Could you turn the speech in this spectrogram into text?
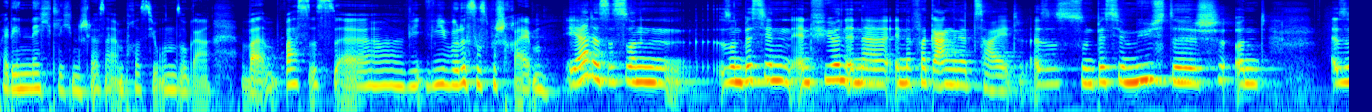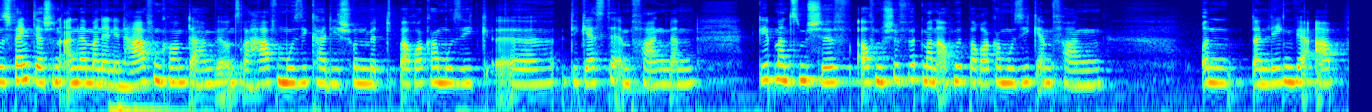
bei den nächtlichen Schlösserimpressionen sogar. Was ist, äh, wie, wie würdest du es beschreiben? Ja, das ist so ein, so ein bisschen Entführen in eine, in eine vergangene Zeit. Also es ist so ein bisschen mystisch und Also es fängt ja schon an, wenn man in den Hafen kommt. Da haben wir unsere Hafenmusiker, die schon mit barocker Musik äh, die Gäste empfangen. Dann geht man zum Schiff. Auf dem Schiff wird man auch mit barocker Musik empfangen. Und dann legen wir ab.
